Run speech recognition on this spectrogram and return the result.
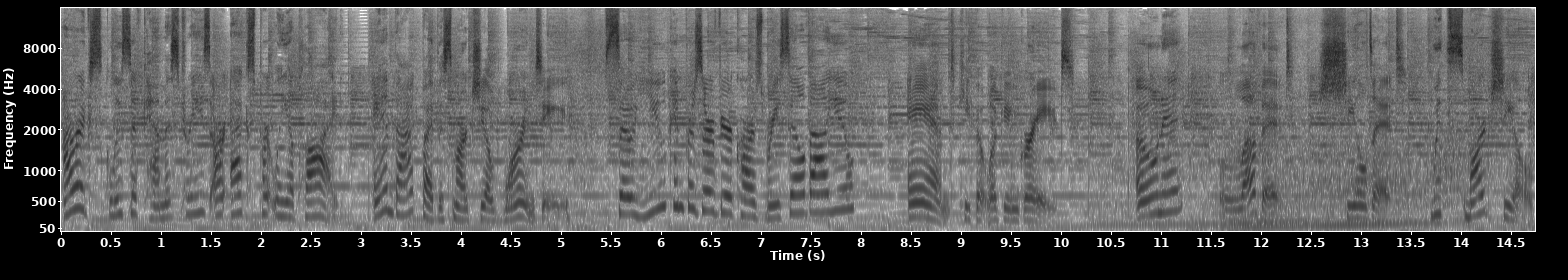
Our exclusive chemistries are expertly applied and backed by the Smart Shield warranty. So you can preserve your car's resale value and keep it looking great. Own it, love it, shield it with Smart Shield.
